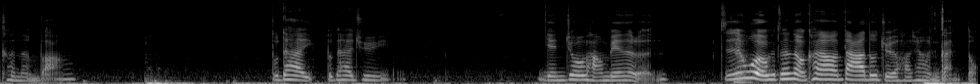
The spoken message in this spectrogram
可能吧，不太不太去研究旁边的人。只是我有真的有看到大家都觉得好像很感动，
